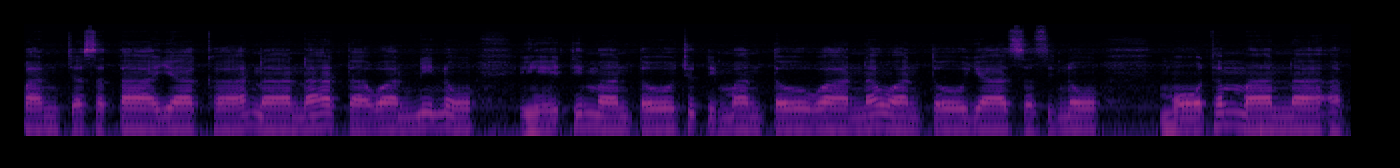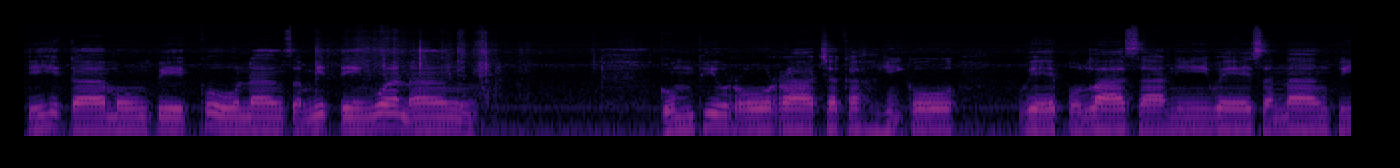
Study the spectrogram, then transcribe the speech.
ปัญจสตายาขานานาตวันนิโน อิทิมันโตชุติมันโตวานวันโตยาสสิโน โมทมานาอภิกามุงภิกขุนังสมิติงวนัง กุมพิโรราชคหิโก เวปุลาสานิเวสนางพิ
